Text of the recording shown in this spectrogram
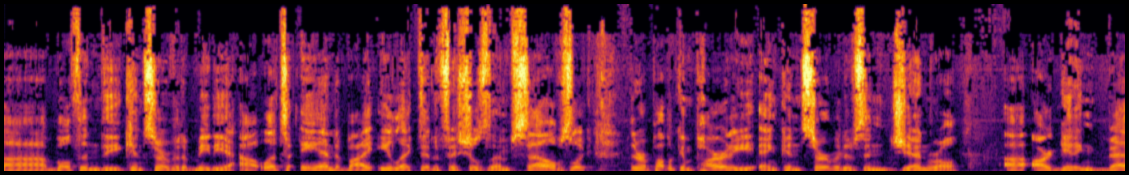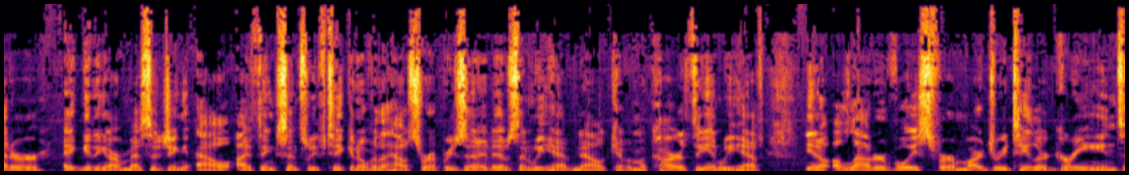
uh, both in the conservative media outlets and by elected officials themselves. Look, the Republican Party and conservatives in general uh, are getting better at getting our messaging out. I think since we've taken over the House of Representatives and we have now Kevin McCarthy and we have, you know, a louder voice for Marjorie Taylor Greenes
